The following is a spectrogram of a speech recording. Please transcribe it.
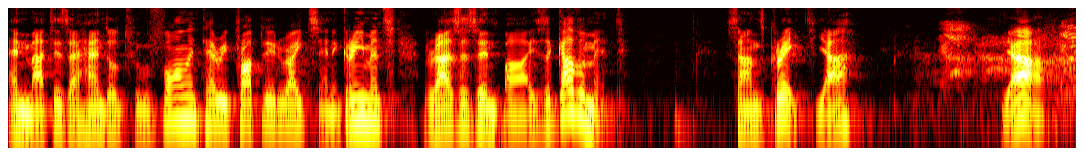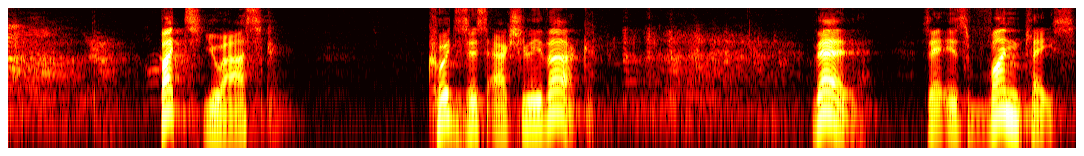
and matters are handled through voluntary property rights and agreements rather than by the government. Sounds great, yeah? Yeah. yeah. But, you ask, could this actually work? well, there is one place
